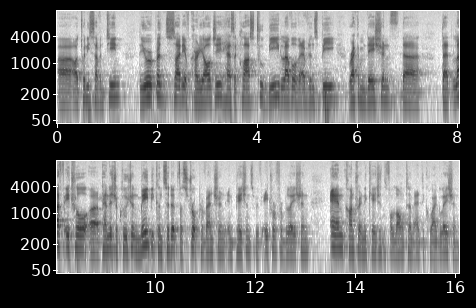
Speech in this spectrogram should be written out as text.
uh, or 2017? The European Society of Cardiology has a class 2B level of evidence B recommendation the, that left atrial uh, appendage occlusion may be considered for stroke prevention in patients with atrial fibrillation and contraindications for long-term anticoagulation.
